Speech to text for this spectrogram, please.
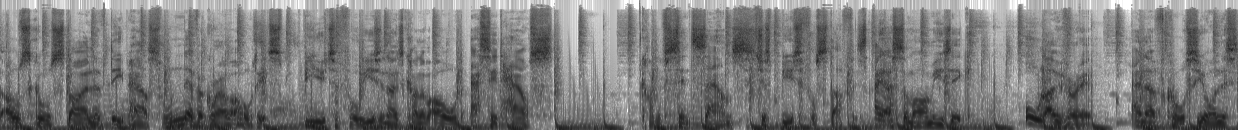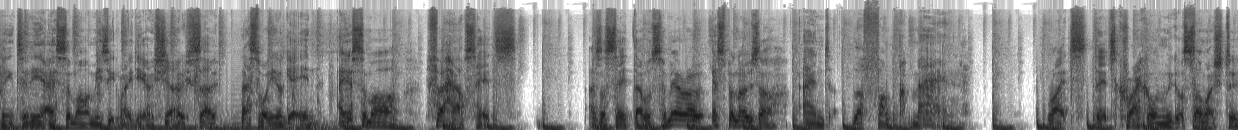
Old school style of deep house will never grow old. It's beautiful, using those kind of old acid house kind of synth sounds. It's just beautiful stuff. It's ASMR music all over it. And of course, you're listening to the ASMR Music Radio Show, so that's what you're getting. ASMR for house heads. As I said, that was Homero Espinosa and The Funk Man. Right, let's crack on. We've got so much to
